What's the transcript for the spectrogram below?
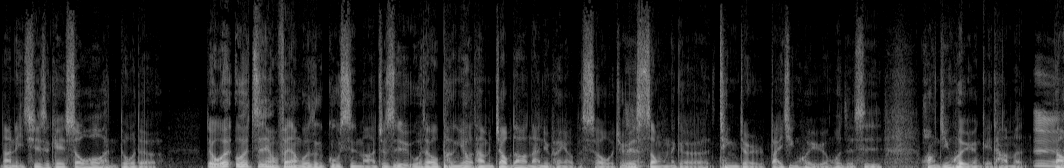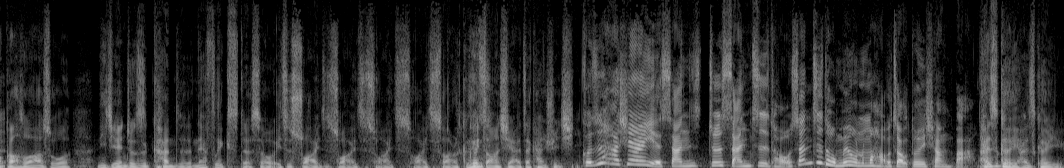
那你其实可以收获很多的。对，我我之前有分享过这个故事嘛，就是我在我朋友他们交不到男女朋友的时候，我就会送那个 Tinder 白金会员或者是黄金会员给他们，嗯，然后告诉他说，你今天就是看着 Netflix 的时候，一直刷，一直刷，一直刷，一直刷，一直刷，隔天早上起来再看讯息。可是他现在也三，就是三字头，三字头没有那么好找对象吧？还是可以，还是可以。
